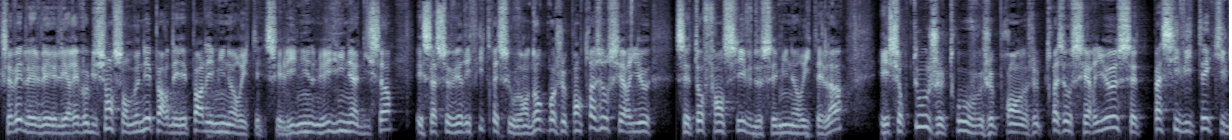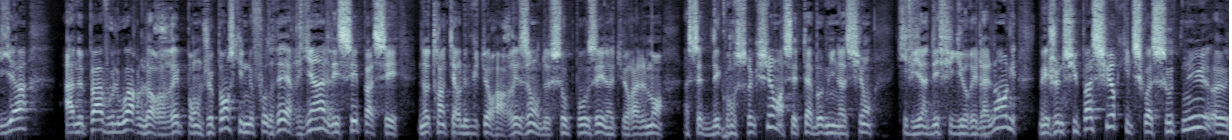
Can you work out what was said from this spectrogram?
savez, les les, révolutions sont menées par, des, par les minorités. C'est Lénine a dit ça, et ça se vérifie très souvent. Donc moi, je prends très au sérieux cette offensive de ces minorités-là, et surtout, je trouve, je prends très au sérieux cette passivité qu'il y a à ne pas vouloir leur répondre. Je pense qu'il ne faudrait rien laisser passer. Notre interlocuteur a raison de s'opposer naturellement à cette déconstruction, à cette abomination qui vient défigurer la langue, mais je ne suis pas sûr qu'il soit soutenu euh,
